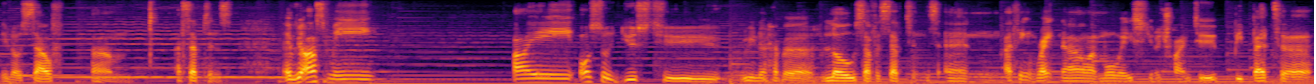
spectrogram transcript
you know self um, acceptance. If you ask me I also used to you know have a low self-acceptance and I think right now I'm always you know trying to be better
